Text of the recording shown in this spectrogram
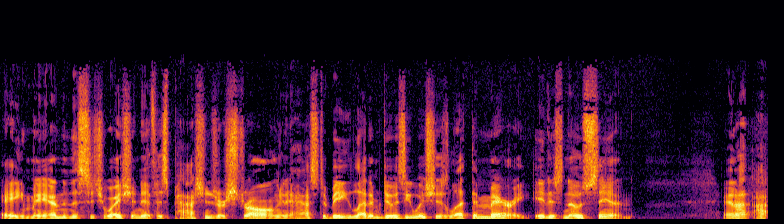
a man in this situation, if his passions are strong, and it has to be, let him do as he wishes. Let them marry. It is no sin. And I,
